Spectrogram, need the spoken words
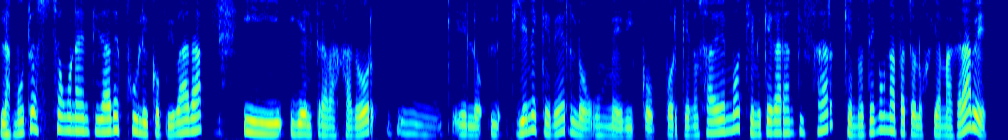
Las mutuas son unas entidades público-privadas y, el trabajador mm, eh, tiene que verlo un médico, porque no sabemos, tiene que garantizar que no tenga una patología más grave.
